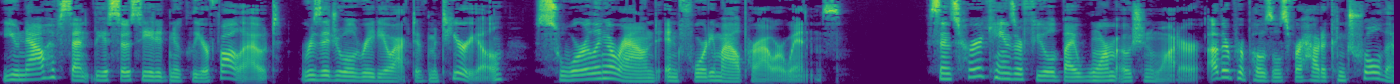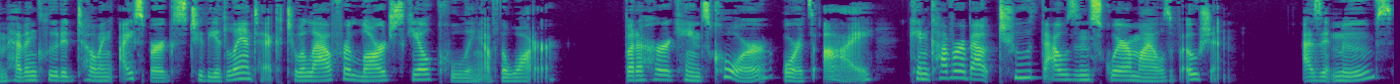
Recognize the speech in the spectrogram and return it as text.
you now have sent the associated nuclear fallout, residual radioactive material, swirling around in 40 mile per hour winds. Since hurricanes are fueled by warm ocean water, other proposals for how to control them have included towing icebergs to the Atlantic to allow for large scale cooling of the water. But a hurricane's core, or its eye, can cover about 2,000 square miles of ocean. As it moves,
